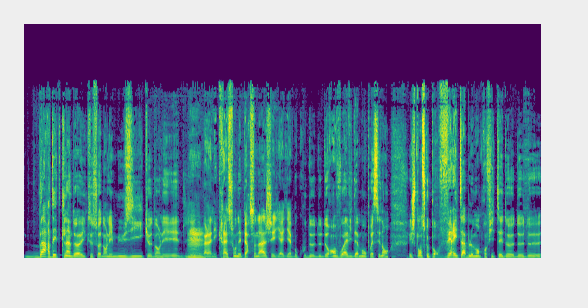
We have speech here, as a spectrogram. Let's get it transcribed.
bardée de clins d'œil, que ce soit dans les musiques, dans les, hmm. voilà, les créations des personnages et il y a, beaucoup de, renvois évidemment au précédent. Et je pense que pour véritablement profiter de,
